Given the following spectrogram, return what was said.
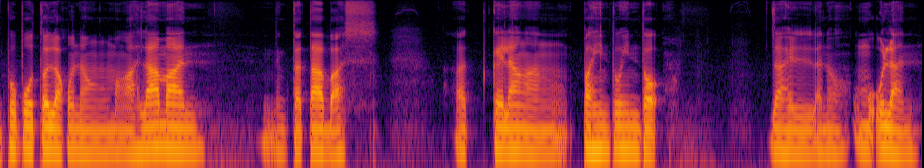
nagpuputol ako ng mga halaman, nagtatabas at kailangang pahinto-hinto dahil ano, umuulan.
